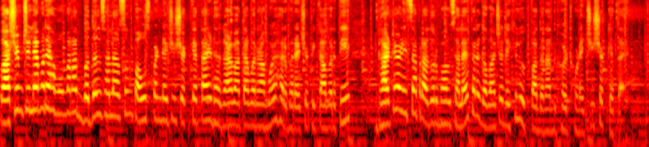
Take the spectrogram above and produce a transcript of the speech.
वाशिम जिल्ह्यामध्ये हवामानात बदल झाला असून पाऊस पडण्याची शक्यता आहे. ढगाळ वातावरणामुळे हरभऱ्याच्या पिकावरती घाटे अळीचा प्रादुर्भाव झालाय तर गव्हाच्या देखील उत्पादनात घट होण्याची शक्यता आहे.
